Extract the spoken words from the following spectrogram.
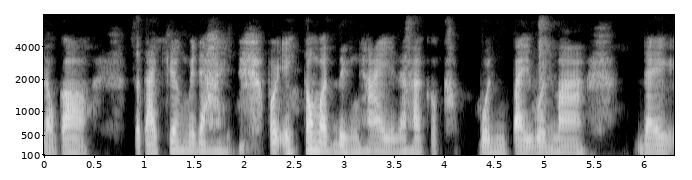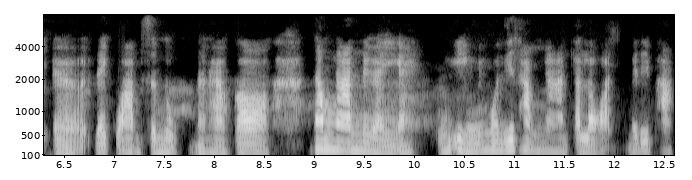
แล้วก็สตาร์ทเครื่องไม่ได้พ่อเอกต้องมาดึงให้นะคะ ก็ขับวนไปวนมาได้เอ่อได้ความสนุกนะคะ ก็ทำงานเหนื่อยไงอุ๋งอิงเป็นคนที่ทำงานตลอดไม่ได้พัก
